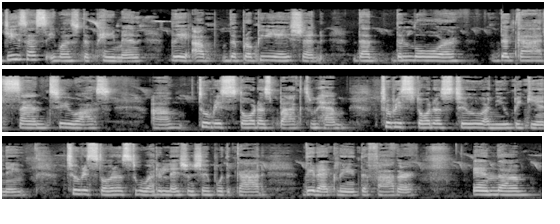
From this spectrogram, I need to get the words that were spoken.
Jesus it was the payment, the uh, the propitiation that the Lord, the God sent to us um, to restore us back to Him, to restore us to a new beginning, to restore us to a relationship with God directly, the Father. and um,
